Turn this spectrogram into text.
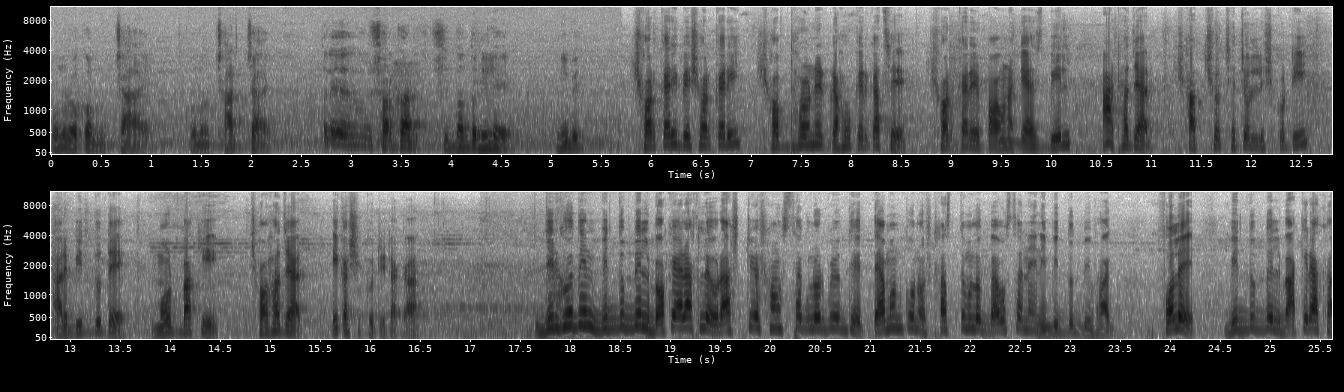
কোনো রকম চায়, কোনো ছাড় চায়, তাহলে সরকার সিদ্ধান্ত নিলে নিবে। সরকারি, বেসরকারি সব ধরনের গ্রাহকের কাছে সরকারের পাওনা গ্যাস বিল আট হাজার সাতশো ছেচল্লিশ কোটি আর বিদ্যুতে মোট বাকি ছ হাজার একাশি কোটি টাকা। দীর্ঘদিন বিদ্যুৎ বিল বকেয়া রাখলেও রাষ্ট্রীয় সংস্থাগুলোর বিরুদ্ধে তেমন কোনো শাস্তিমূলক ব্যবস্থা নেয়নি বিদ্যুৎ বিভাগ। ফলে বিদ্যুৎ বিল বাকি রাখা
